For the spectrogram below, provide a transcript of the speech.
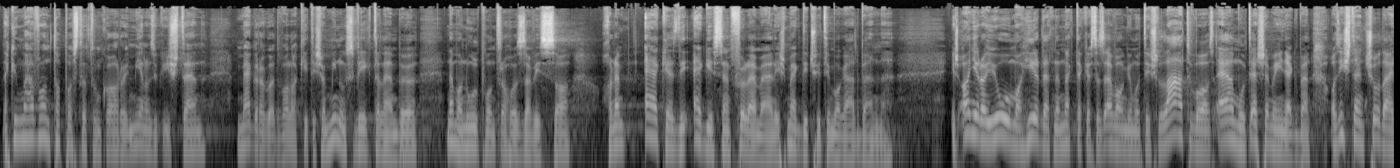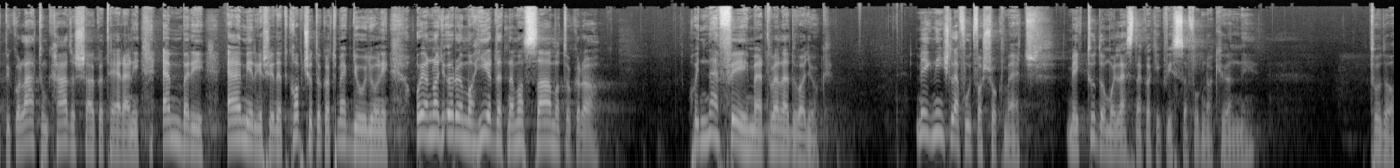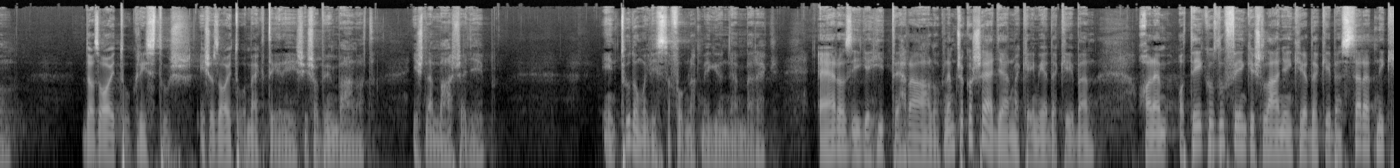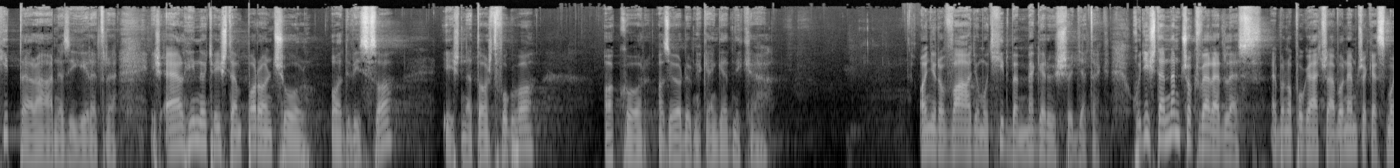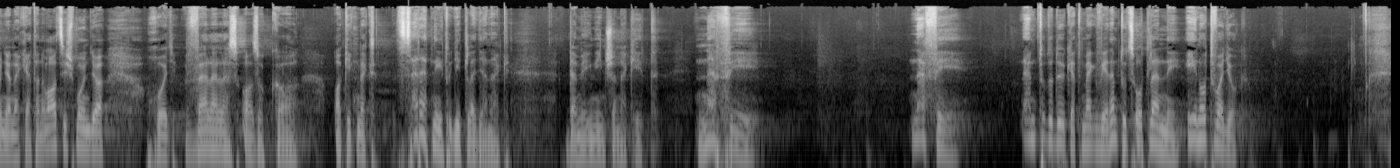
Nekünk már van tapasztalatunk arra, hogy milyen az Isten megragad valakit, és a mínusz végtelenből nem a nullpontra hozza vissza, hanem elkezdi egészen fölemelni, és megdicsíti magát benne. És annyira jó ma hirdetnem nektek ezt az evangéliumot, és látva az elmúlt eseményekben az Isten csodáit, mikor látunk házasságokat helyreállni, emberi, elmérgesedett kapcsolatokat meggyógyulni, olyan nagy öröm ma hirdetnem azt számatokra, hogy ne félj, mert veled vagyok. Még nincs lefutva sok meccs. Még tudom, hogy lesznek, akik vissza fognak jönni. Tudom. De az ajtó Krisztus, és az ajtó megtérés, és a bűnbánat, és nem más egyéb. Én tudom, hogy vissza fognak még jönni emberek. Erre az íge hitte ráállok, nem csak a saját gyermekeim érdekében, hanem a tékozló fénk és lányaink érdekében szeretnék hittel ráállni az ígéretre, és elhinni, hogyha Isten parancsol, ad vissza, és ne tartsd fogva, akkor az ördögnek engedni kell. Annyira vágyom, hogy hitben megerősödjetek, hogy Isten nem csak veled lesz ebben a pogácsában, nem csak ezt mondja neked, hanem azt is mondja, hogy vele lesz azokkal, akiknek szeretnéd, hogy itt legyenek, de még nincsenek itt. Ne félj! Ne félj! Nem tudod őket megvédeni, nem tudsz ott lenni. Én ott vagyok.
